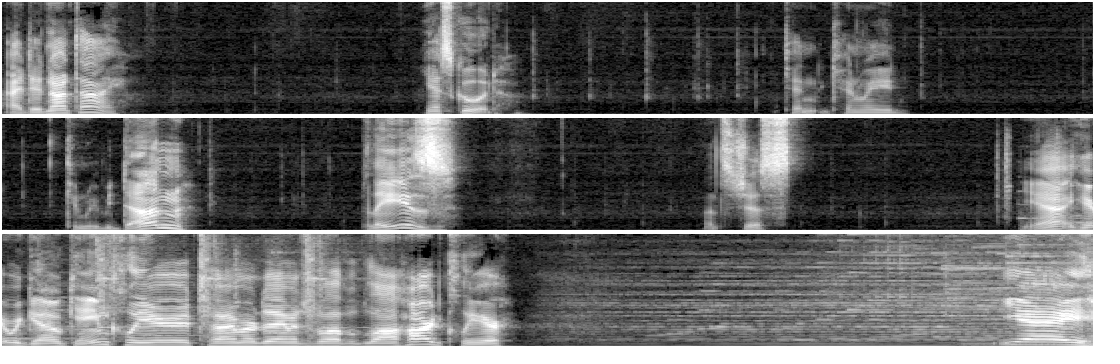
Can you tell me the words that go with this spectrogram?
I did not die. Yes, good. Can can we can we be done? Please? Let's just Yeah, here we go. Game clear, timer damage, blah blah blah. Hard clear. Yay!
